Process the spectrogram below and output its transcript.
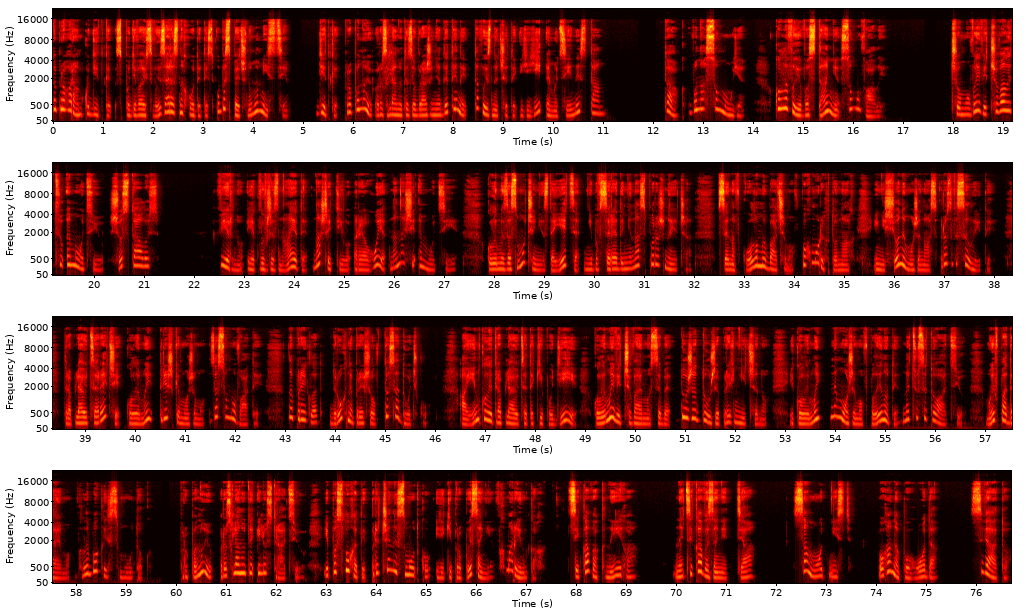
Доброго ранку, дітки. Сподіваюсь, ви зараз знаходитесь у безпечному місці. Дітки, пропоную розглянути зображення дитини та визначити її емоційний стан. Так, вона сумує. Коли ви востаннє сумували? Чому ви відчували цю емоцію? Що сталося? Вірно, як ви вже знаєте, наше тіло реагує на наші емоції. Коли ми засмучені, здається, ніби всередині нас порожнеча. Все навколо ми бачимо в похмурих тонах, і ніщо не може нас розвеселити. Трапляються речі, коли ми трішки можемо засумувати. Наприклад, друг не прийшов до садочку. А інколи трапляються такі події, коли ми відчуваємо себе дуже-дуже пригнічено, і коли ми не можемо вплинути на цю ситуацію, ми впадаємо в глибокий смуток. Пропоную розглянути ілюстрацію і послухати причини смутку, які прописані в хмаринках. Цікава книга, нецікаве заняття, самотність, погана погода, свято.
